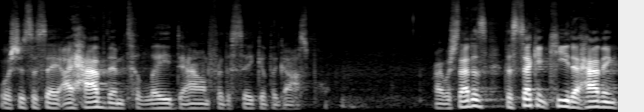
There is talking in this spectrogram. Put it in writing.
which is to say, I have them to lay down for the sake of the gospel. Right, which that is the second key to having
